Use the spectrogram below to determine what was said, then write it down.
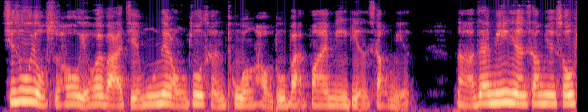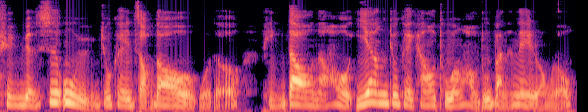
其实我有时候也会把节目内容做成图文好读版放在 Medium 上面。那在 Medium 上面搜寻《远视物语》，就可以找到我的频道，然后一样就可以看到图文好读版的内容喽。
